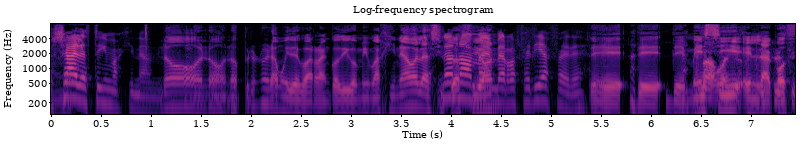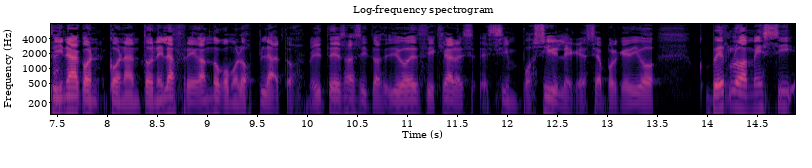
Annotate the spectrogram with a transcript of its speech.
ya lo estoy imaginando. No, no, no, pero no era muy desbarranco. Digo, me imaginaba la situación. No, no, me, refería a Fer. De, de, de Messi en la cocina con, con Antonella fregando como los platos. ¿Viste esa situación? Digo, decir, claro, es, es imposible que sea, porque digo, verlo a Messi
